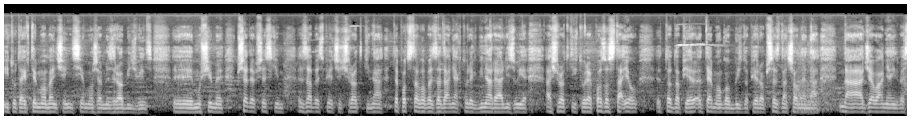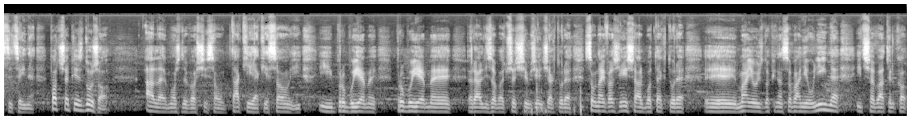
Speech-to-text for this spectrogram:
i tutaj w tym momencie nic nie możemy zrobić, więc y, musimy przede wszystkim zabezpieczyć środki na te podstawowe zadania, które gmina realizuje, a środki, które pozostają, to dopiero, te mogą być dopiero przeznaczone na, na działania inwestycyjne. Potrzeb jest dużo ale możliwości są takie, jakie są i, i próbujemy, próbujemy realizować przedsięwzięcia, które są najważniejsze albo te, które y, mają już dofinansowanie unijne i trzeba tylko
